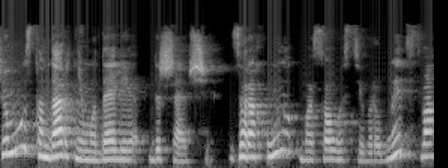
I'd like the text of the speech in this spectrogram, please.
Чому стандартні моделі дешевші? За рахунок масовості виробництва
